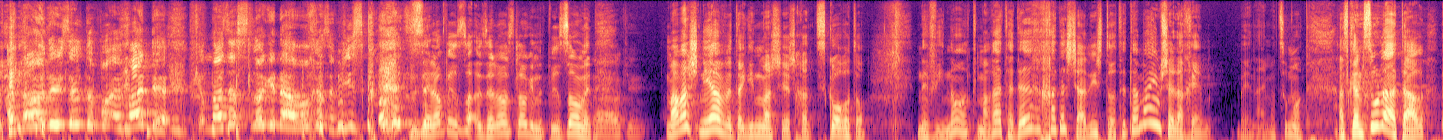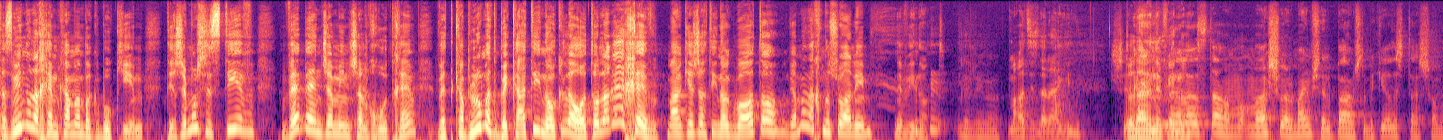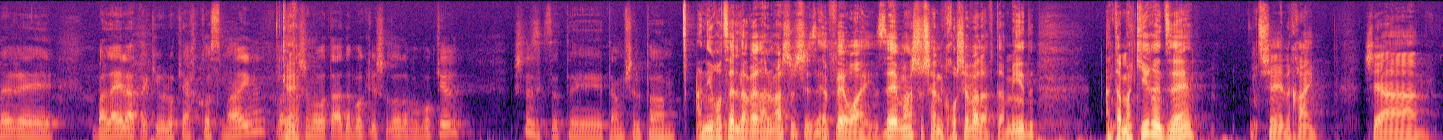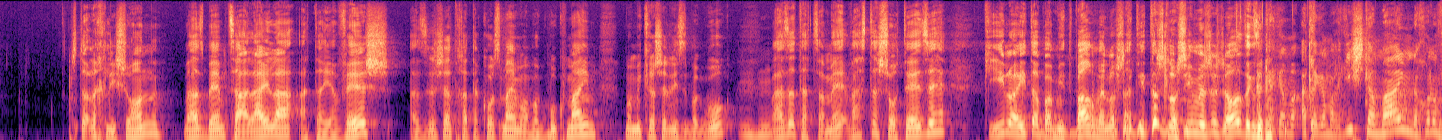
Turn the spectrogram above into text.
אתה לא יודע לסיים את הפרק, הבנתי. מה זה הסלוגן הארוך הזה? מי יזכור את זה? זה לא לא סלוגן, זה פרסומת. אה, אוקיי. ממש שנייה ותגיד מה שיש לך, תזכור אותו. נבינות מראה את הדרך החדשה לשתות את המים שלכם. בעיניים עצומות. אז כנסו לאתר, תזמינו לכם כמה בקבוקים, תרשמו שסטיב ובנג'מין שלחו אתכם, ותקבלו מדבקת תינוק לאוטו לרכב. מה הקשר תינוק באוטו? גם אנחנו שואלים. נבינות. מבינות. מה רצית להגיד? תודה לנבינות. לא, לא, סתם, משהו על מים של פעם, שאתה מכיר את זה שאתה שומר אה, בלילה, אתה כאילו לוקח כוס מים, כן. אתה שומר אותה עד הבוקר, שותה אותה בבוקר. יש לזה קצת אה, טעם של פעם. אני רוצה לדבר על משהו שזה יפה, וואי. זה משהו שאני חושב עליו תמיד. אתה מכיר את זה, שלחיים, שה... שאתה הולך לישון, ואז באמצע הלילה אתה יבש, אז יש לך את הכוס מים או הבקבוק מים, במקרה שלי זה בקבוק, ואז אתה צמא, ואז אתה שותה את זה, כאילו היית במדבר ולא שתית 36 שעות, זה כזה... אתה גם- אתה גם מרגיש את המים, נכון?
